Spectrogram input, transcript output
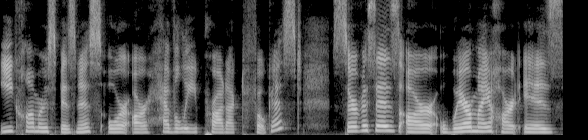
e commerce business or are heavily product focused. Services are where my heart is,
